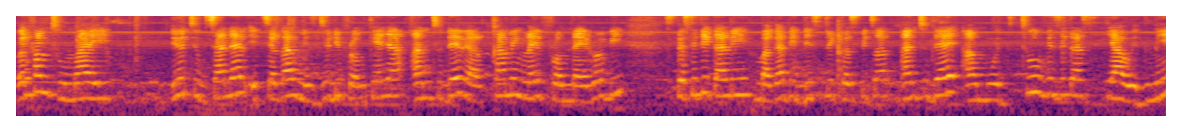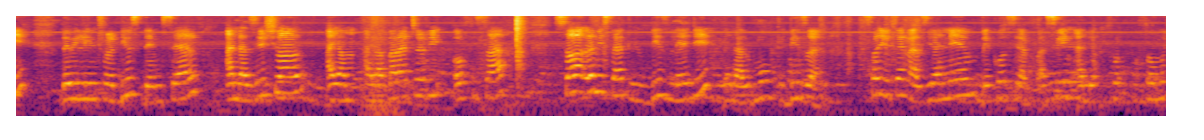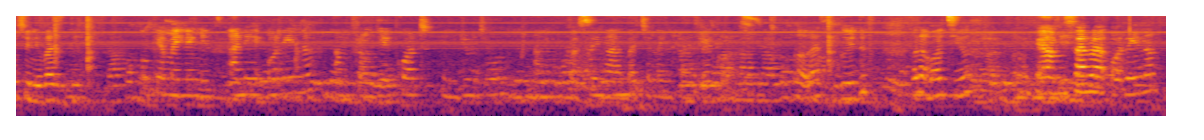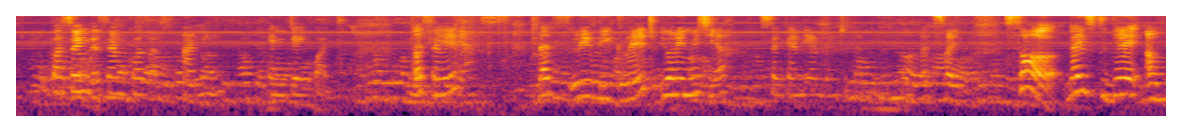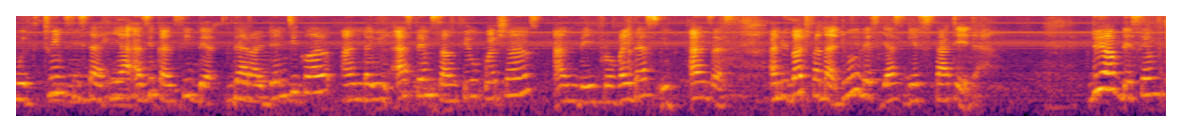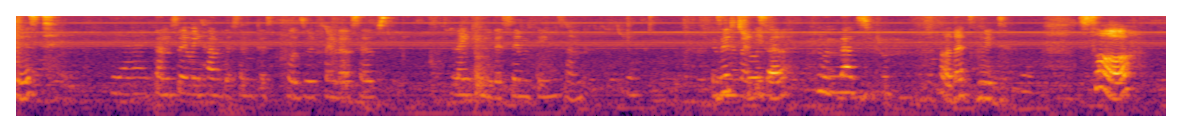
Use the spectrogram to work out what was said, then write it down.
welcome to my YouTube channel. It's your girl Miss Judy from Kenya, and today we are coming live from Nairobi, specifically Mbagathi District Hospital. And today I'm with two visitors here with me. They will introduce themselves, and as usual, I am a laboratory officer. So let me start with this lady, then I'll move to this one. So you tell us your name, the course you are pursuing, and from, from which university. Okay, my name is Annie Orina. I'm from JKUAT in Juja. I'm pursuing a bachelor in health records. Oh, that's good. What about you? Okay, I'm Sarah Orina, pursuing the same course as Annie in same Okay, that's really great. You're in which year? Second year going to London. Oh, that's fine. So, guys, today I'm with twin sister here. As you can see, they're, they're identical, and I will ask them some few questions, and they provide us with answers. And without further ado, let's just get started. Do you have the same taste? Yeah, I can say we have the same taste because we find ourselves liking the same things and yeah. Is it true. Sarah? That's true. Oh, that's good. So,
